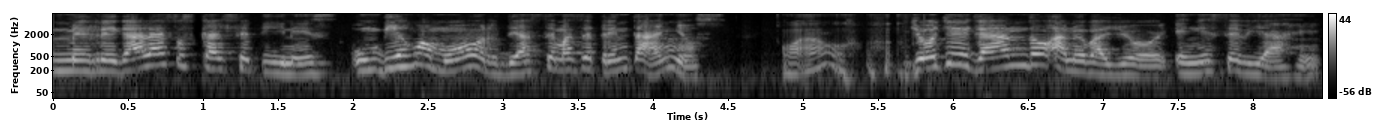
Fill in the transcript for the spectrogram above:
me regala esos calcetines un viejo amor de hace más de 30 años. Wow. Yo llegando a Nueva York en ese viaje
